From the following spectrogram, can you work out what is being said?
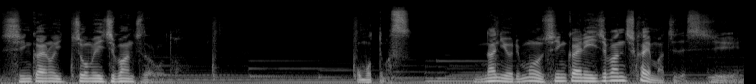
深海の一丁目一番地だろうと思ってます。何よりも深海に一番近い町ですし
